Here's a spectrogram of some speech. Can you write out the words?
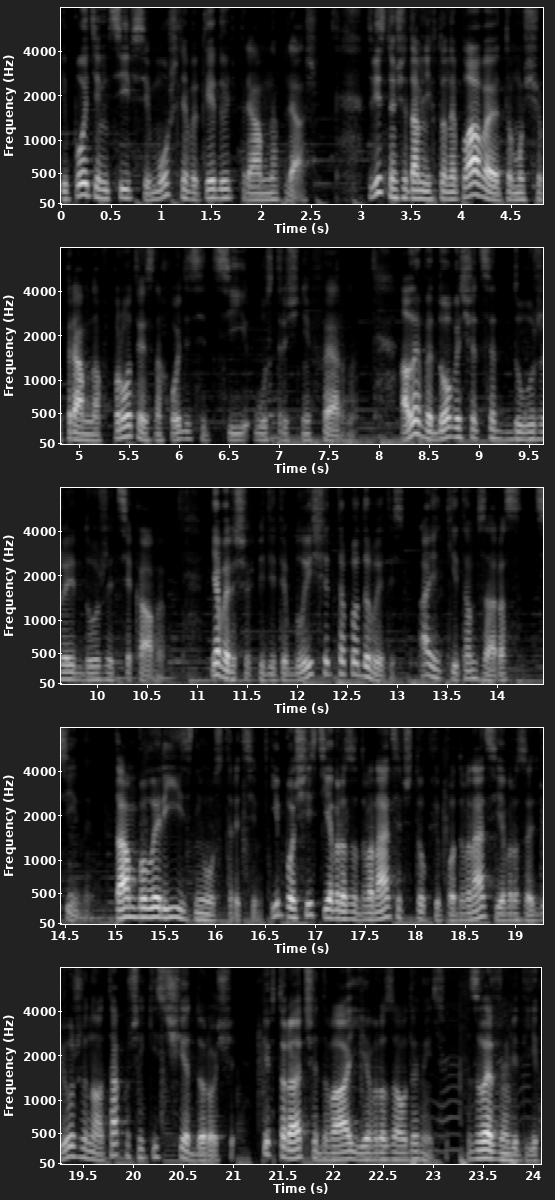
і потім ці всі мушлі викидують прямо на пляж. Звісно, що там ніхто не плаває, тому що прямо навпроти знаходяться ці устричні ферми. Але видовище це дуже і дуже цікаве. Я вирішив підійти ближче та подивитись, а які там зараз ціни. Там були різні устриці, і по 6 євро за 12 штук, і по 12 євро за дюжину, а також якісь ще дорожчі, півтора чи 2 євро за одиницю, залежно від їх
